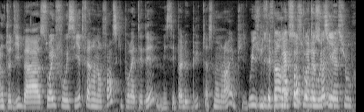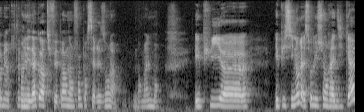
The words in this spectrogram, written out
on te dit, bah, soit il faut essayer de faire un enfant, ce qui pourrait t'aider, mais c'est pas le but à ce moment-là. Et puis, Oui, tu ne fais pas un enfant pour la te soigner. motivation première, tout à fait. On est d'accord, tu fais pas un enfant pour ces raisons-là, normalement. Et puis, euh, et puis sinon, la solution radicale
